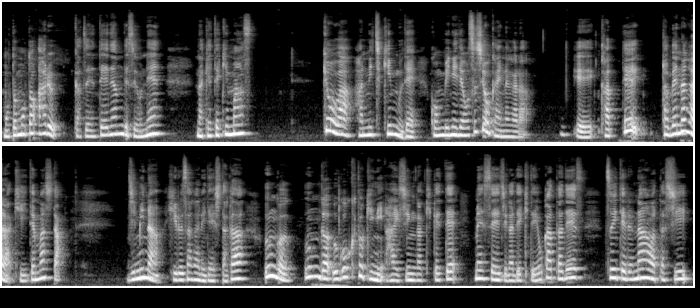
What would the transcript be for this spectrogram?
もともとあるが前提なんですよね。泣けてきます。今日は半日勤務でコンビニでお寿司を買いながら、えー買って食べながら聞いてました。地味な昼下がりでしたが、運が、運が動く時に配信が聞けてメッセージができてよかったです。ついてるな、私。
